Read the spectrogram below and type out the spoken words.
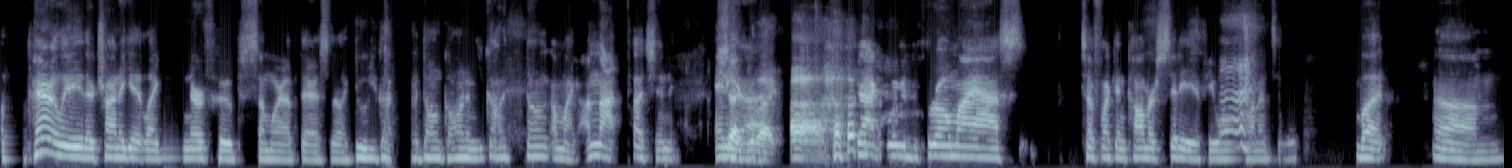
apparently they're trying to get like nerf hoops somewhere up there so they're like dude you gotta dunk on him you gotta dunk i'm like i'm not touching any Shaq of be like, ah. Shaq would throw my ass to fucking commerce city if he wanted to. But um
